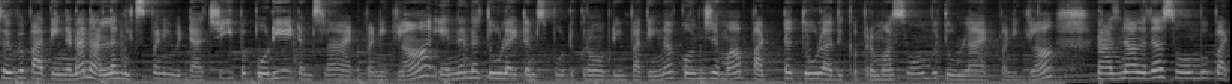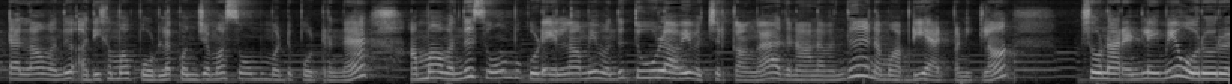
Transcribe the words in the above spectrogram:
ஸோ இப்போ பார்த்தீங்கன்னா நல்லா மிக்ஸ் பண்ணி விட்டாச்சு. இப்போ பொடி ஐட்டம்ஸ்லாம் ஆட் பண்ணிக்கலாம். என்னென்ன தூள் ஐட்டம்ஸ் போட்டுக்கிறோம் அப்படின்னு பார்த்தீங்கன்னா கொஞ்சமாக பட்டை தூள் அதுக்கப்புறமா சோம்பு தூள்லாம் ஆட் பண்ணிக்கலாம். நான் அதனால தான் சோம்பு பட்டைலாம் வந்து அதிகமாக போடல. கொஞ்சமாக சோம்பு மட்டும் போட்டிருந்தேன். அம்மா வந்து சோம்பு கூட எல்லாமே வந்து தூளாகவே வச்சுருக்காங்க. அதனால் வந்து நம்ம அப்படியே ஆட் பண்ணிக்கலாம். ஸோ நான் ரெண்டுலேயுமே ஒரு ஒரு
